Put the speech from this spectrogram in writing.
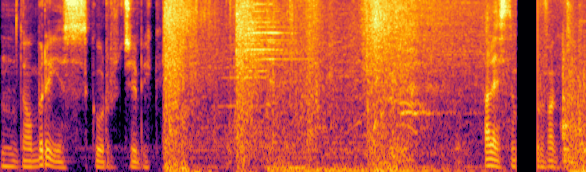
Dobry jest skurczybyk. Ale jestem kurwa głupi.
